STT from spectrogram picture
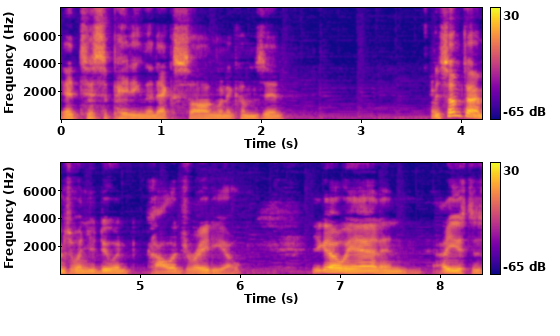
anticipating the next song when it comes in. And sometimes when you're doing college radio, you go in and I used to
